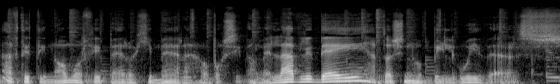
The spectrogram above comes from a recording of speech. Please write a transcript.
αυτή την όμορφη υπέροχη μέρα όπως είπαμε. Lovely day, αυτός είναι ο Bill Withers.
